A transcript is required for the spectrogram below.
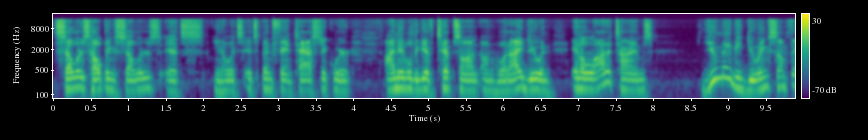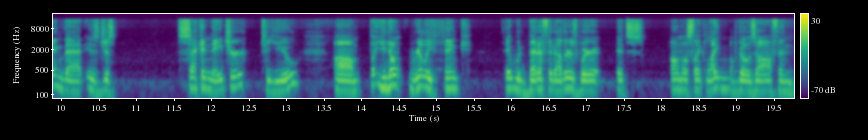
sellers helping sellers it's you know it's it's been fantastic where i'm able to give tips on on what i do and and a lot of times you may be doing something that is just second nature to you um, but you don't really think it would benefit others where it's almost like light bulb goes off and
